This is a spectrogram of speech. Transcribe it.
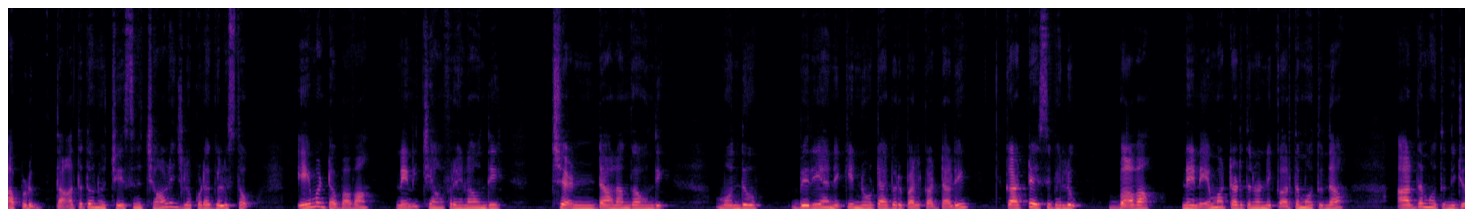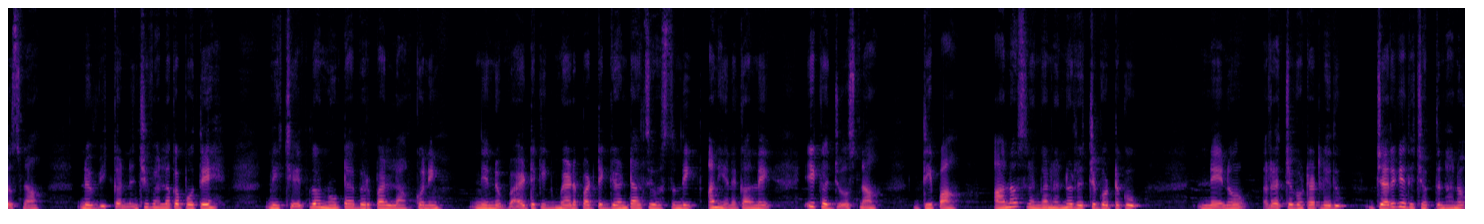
అప్పుడు తాతతో నువ్వు చేసిన ఛాలెంజ్లో కూడా గెలుస్తావు. ఏమంటావు బావా? నేను ఇచ్చే ఆఫర్ ఎలా ఉంది? చండాలంగా ఉంది. ముందు బిర్యానీకి నూట యాభై రూపాయలు కట్టాలి. కట్టేసి వెళ్ళు. బావా నేనేం మాట్లాడుతున్నాను నీకు అర్థమవుతుందా? అర్థమవుతుంది జ్యోత్స్న. నువ్వు ఇక్కడి నుంచి వెళ్ళకపోతే నీ చేతిలో నూట యాభై రూపాయలు లాక్కొని నిన్ను బయటకి మెడపట్టి గంటాల్సి వస్తుంది అని వెనకాలనే. ఇక జ్యోత్స్న దీప అనవసరంగా నన్ను రెచ్చగొట్టకు. నేను రెచ్చగొట్టట్లేదు. జరిగేది చెప్తున్నాను.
